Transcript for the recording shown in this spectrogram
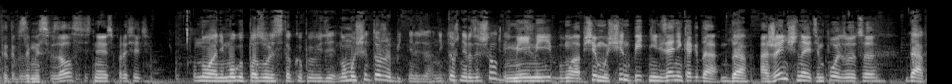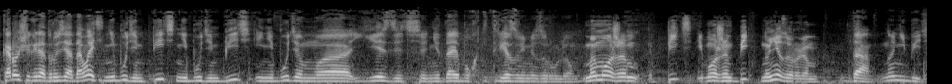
Ты это взаимосвязался, стесняюсь спросить? Ну, они могут позволить себе такое поведение. Но мужчин тоже бить нельзя. Никто же не разрешил бить Ми- мужчин. ми- вообще мужчин бить нельзя никогда. Да. А женщины этим пользуются. Да, короче говоря, друзья, давайте не будем пить, не будем бить и не будем э, ездить, не дай бог, нетрезвыми за рулем. Мы можем пить и можем бить, но не за рулем. Да, но не бить.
